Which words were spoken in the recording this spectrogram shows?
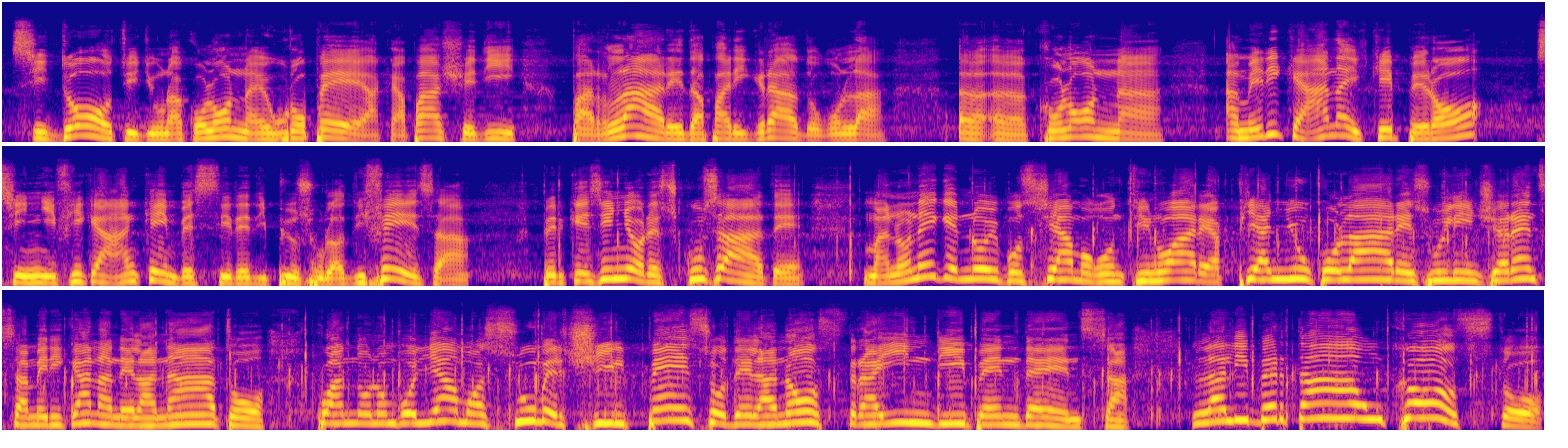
si doti di una colonna europea capace di parlare da pari grado con la uh, uh, colonna americana, il che però significa anche investire di più sulla difesa. Perché signore scusate, ma non è che noi possiamo continuare a piagnucolare sull'ingerenza americana nella Nato quando non vogliamo assumerci il peso della nostra indipendenza. La libertà ha un costo.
